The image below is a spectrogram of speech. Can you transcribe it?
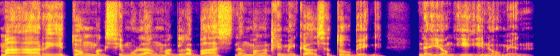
maaari itong magsimulang maglabas ng mga kemikal sa tubig na iyong iinumin.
